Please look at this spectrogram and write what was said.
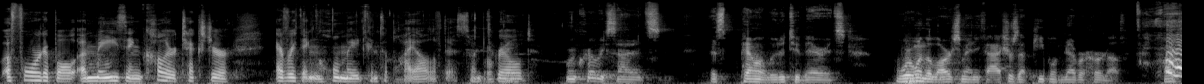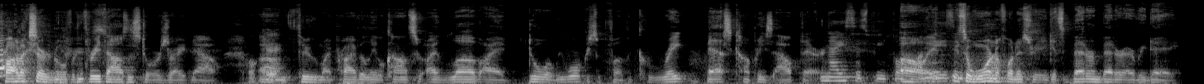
affordable, amazing, color, texture, everything. WholeMade can supply all of this. So I'm thrilled. We're incredibly excited. It's, as Pamela alluded to there, it's we're one of the largest manufacturers that people have never heard of. Our products are in over 3,000 stores right now Okay. um, through my private label console. I love, I adore. We work with some of the great, best companies out there. Nicest people, Oh, it- it's a people. wonderful industry. It gets better and better every day.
